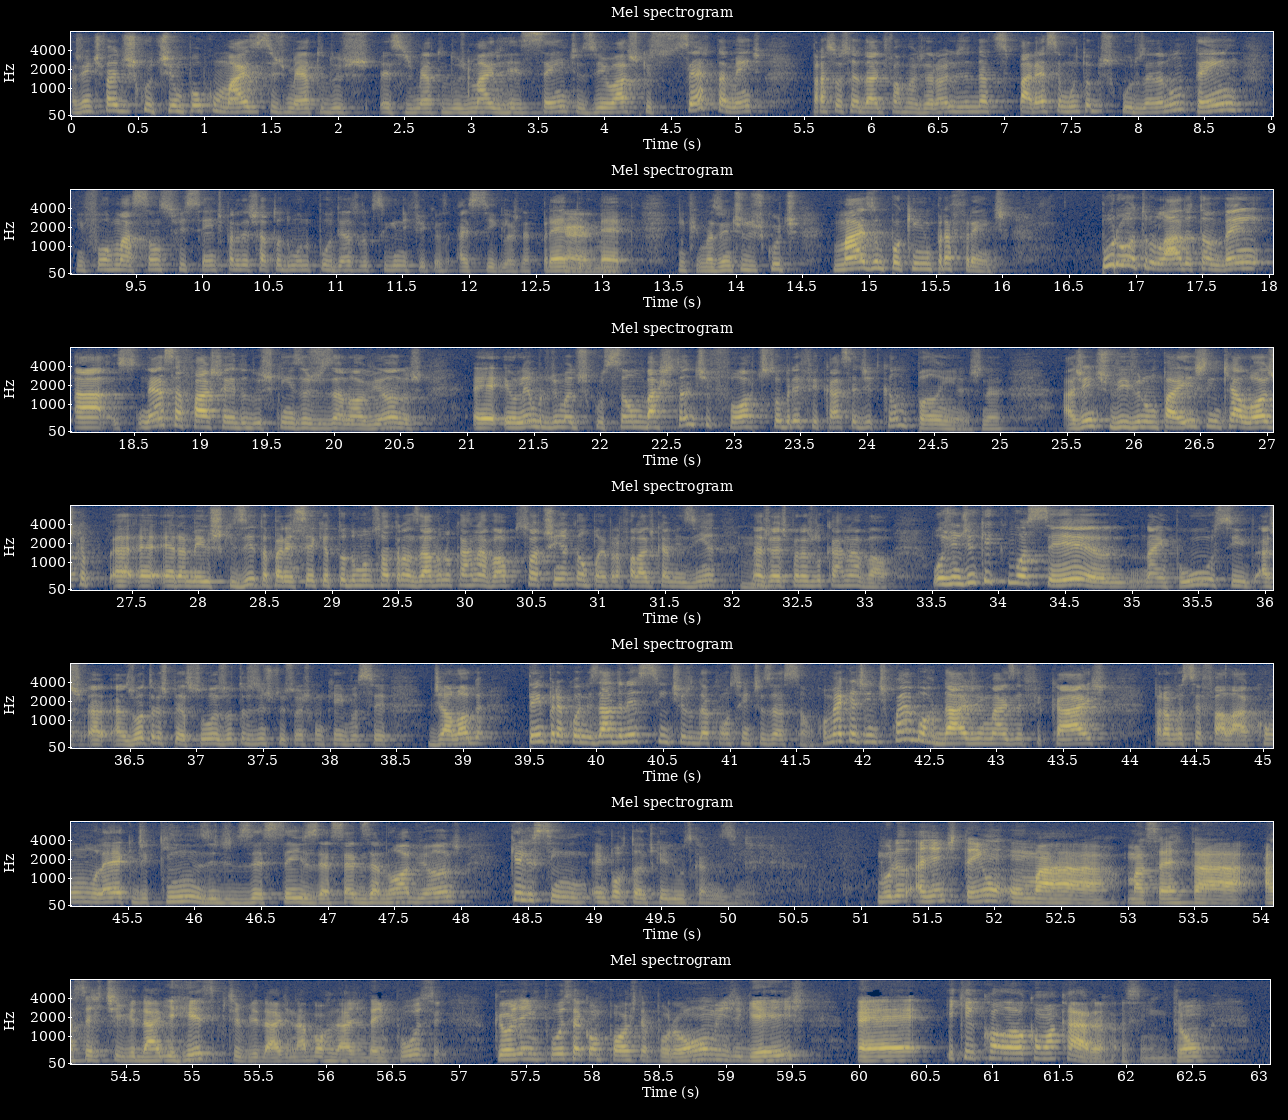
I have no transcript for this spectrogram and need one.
A gente vai discutir um pouco mais esses métodos, esses métodos mais recentes, e eu acho que certamente para a sociedade de forma geral, eles ainda se parecem muito obscuros, ainda não tem informação suficiente para deixar todo mundo por dentro do que significa as siglas, né? PrEP, é, PEP, enfim, mas a gente discute mais um pouquinho para frente. Por outro lado, também, nessa faixa ainda dos 15 aos 19 anos, é, eu lembro de uma discussão bastante forte sobre a eficácia de campanhas, né? A gente vive num país em que a lógica é, é, era meio esquisita, parecia que todo mundo só transava no carnaval, porque só tinha campanha para falar de camisinha hum. nas vésperas do carnaval. Hoje em dia, o que, que você, na Impulse, as, as outras pessoas, outras instituições com quem você dialoga, tem preconizado nesse sentido da conscientização? Como é que a gente, qual é a abordagem mais eficaz para você falar com um moleque de 15, de 16, 17, 19 anos, que ele sim, é importante que ele use camisinha? Murilo, a gente tem uma, uma certa assertividade e receptividade na abordagem da Impulse, porque hoje a Impulse é composta por homens, gays, é, e que colocam a cara, assim. Então,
